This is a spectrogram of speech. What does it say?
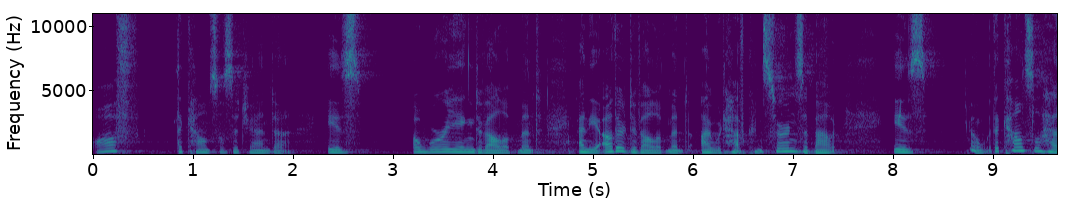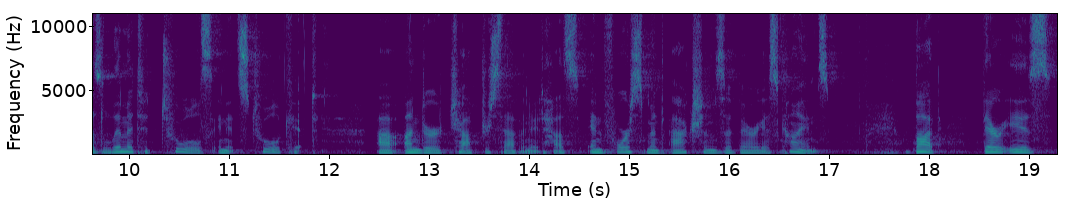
off the Council's agenda is a worrying development. And the other development I would have concerns about is you know, the Council has limited tools in its toolkit. Uh, under Chapter 7, it has enforcement actions of various kinds. But there is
